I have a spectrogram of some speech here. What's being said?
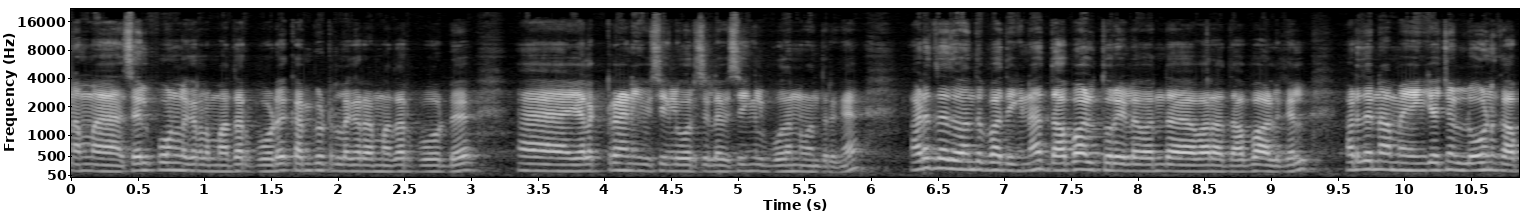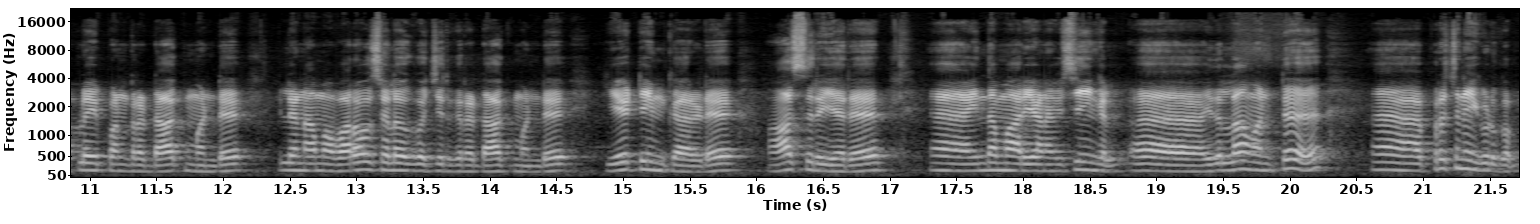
நம்ம செல்ஃபோனில் இருக்கிற மதர் போர்டு கம்ப்யூட்டரில் இருக்கிற மதர் போர்டு எலக்ட்ரானிக் விஷயங்கள் ஒரு சில விஷயங்கள் புதன் வந்துருங்க. அடுத்தது வந்து பார்த்திங்கன்னா தபால் துறையில் வந்த வர தபால்கள். அடுத்து நம்ம எங்கேயாச்சும் லோனுக்கு அப்ளை பண்ணுற டாக்குமெண்ட்டு இல்லை நம்ம வரவு செலவுக்கு வச்சுருக்கிற டாக்குமெண்ட்டு ஏடிஎம் கார்டு ஆசிரியர் இந்த மாதிரியான விஷயங்கள் இதெல்லாம் வந்துட்டு பிரச்சனை கொடுக்கும்.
